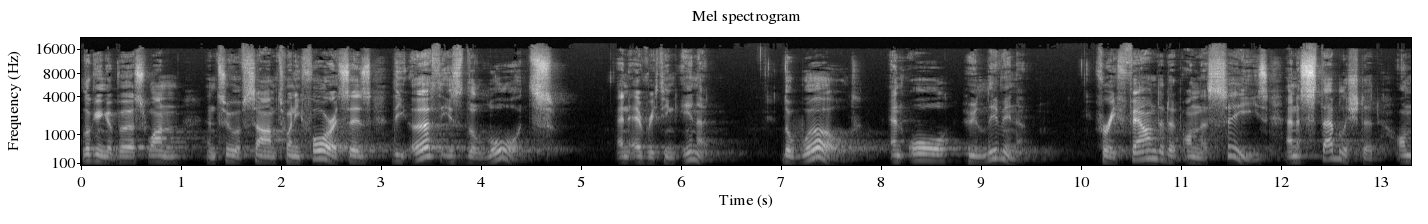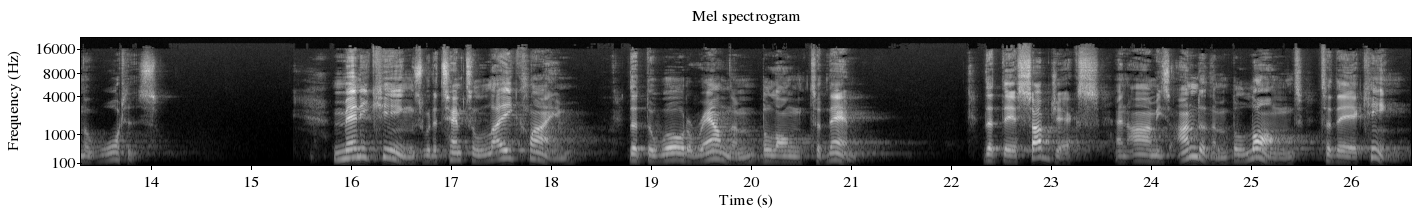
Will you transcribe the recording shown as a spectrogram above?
Looking at verse 1 and 2 of Psalm 24, it says, The earth is the Lord's and everything in it, the world and all who live in it. For he founded it on the seas and established it on the waters. Many kings would attempt to lay claim that the world around them belonged to them that their subjects and armies under them belonged to their king.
